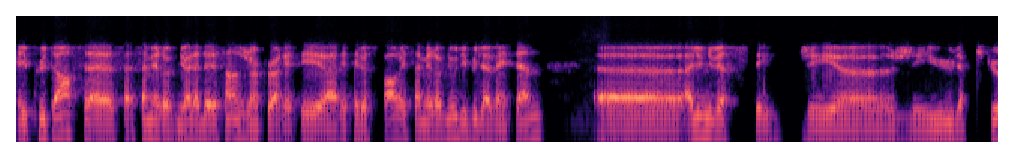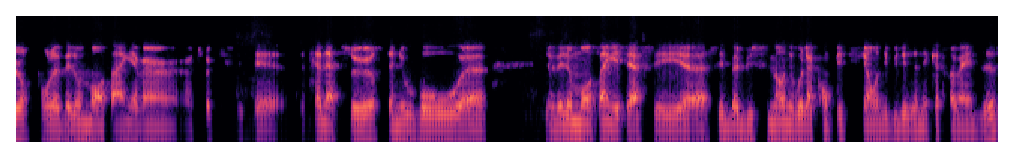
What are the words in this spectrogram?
Et plus tard, ça, ça, ça m'est revenu. À l'adolescence, j'ai un peu arrêté, arrêté le sport et ça m'est revenu au début de la vingtaine. Euh, à l'université, j'ai euh, eu la piqûre pour le vélo de montagne. Il y avait un, un truc qui était très nature, c'était nouveau. Euh, le vélo de montagne était assez, assez balbutiement au niveau de la compétition au début des années 90.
